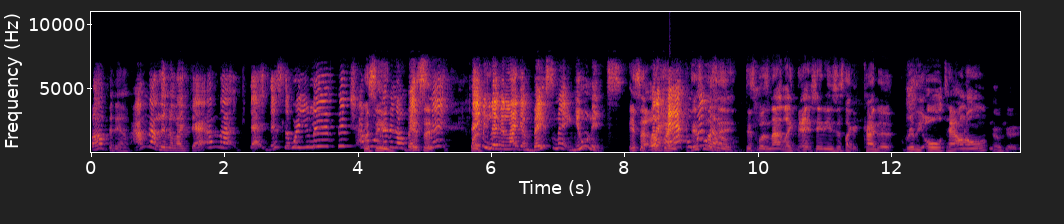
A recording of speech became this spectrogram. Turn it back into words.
fun for them. I'm not living like that. I'm not that. This is where you live, bitch. I don't see, live in no it's a- basement. they but- be living like in basement units. It's an With a upgrade. half a This window. wasn't. This was not like that shady. It's just like a kind of really old town home. Okay.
